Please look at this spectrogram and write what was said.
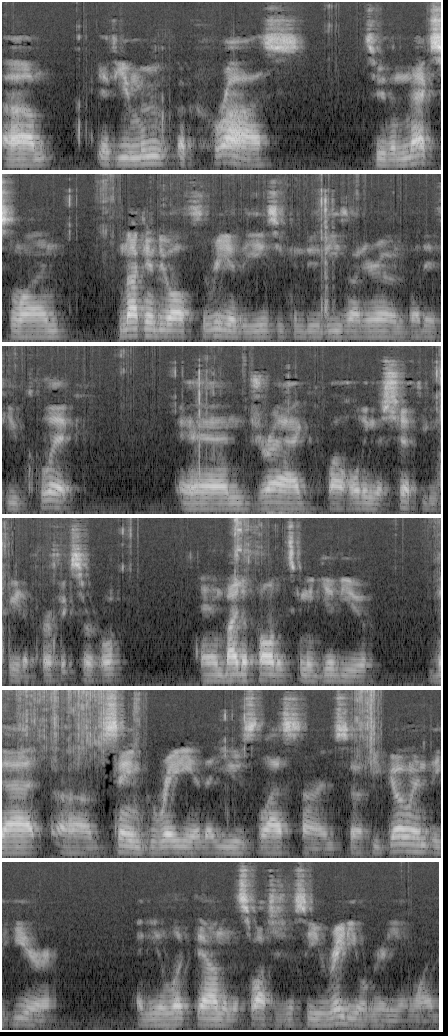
Um, if you move across to the next one, I'm not going to do all three of these. You can do these on your own. But if you click and drag while holding the shift, you can create a perfect circle. And by default, it's going to give you that um, same gradient that you used last time. So if you go into here and you look down in the swatches, you'll see radial gradient 1.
